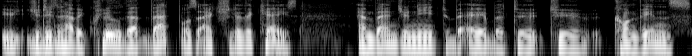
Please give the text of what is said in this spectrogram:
you, you didn't have a clue that that was actually the case and then you need to be able to to convince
